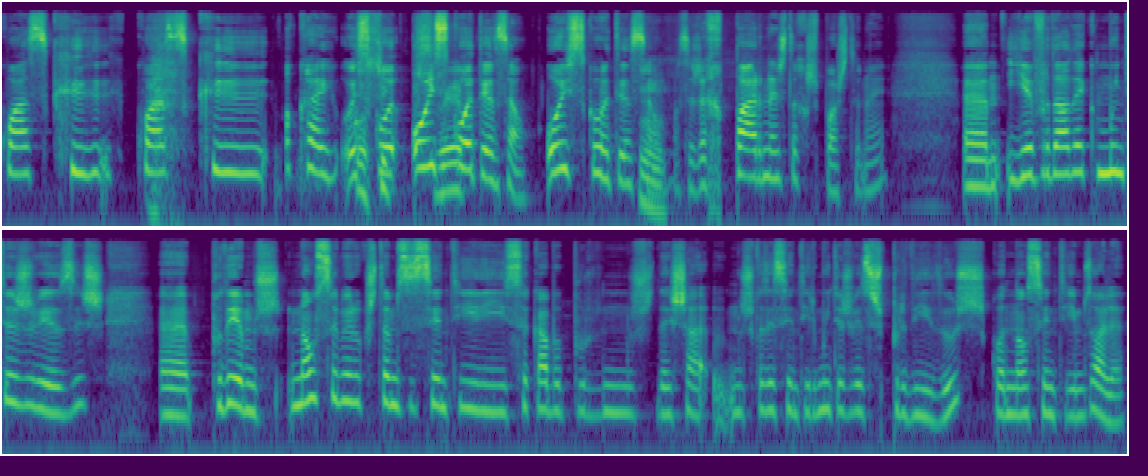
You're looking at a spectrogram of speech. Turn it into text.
quase que, quase que, ok, ouço, com, ouço com, atenção, ouço com atenção, hum. ou seja, repare nesta resposta, não é? Um, e a verdade é que muitas vezes uh, podemos não saber o que estamos a sentir e isso acaba por nos deixar, nos fazer sentir muitas vezes perdidos quando não sentimos, olha,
